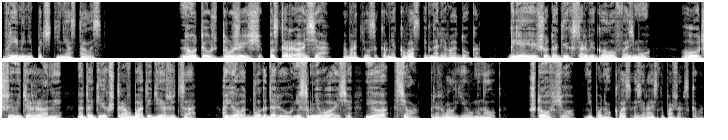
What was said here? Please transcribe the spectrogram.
Времени почти не осталось. «Ну ты уж, дружище, постарайся!» — обратился ко мне Квас, игнорируя дока. «Где я еще таких сорвиголов возьму? Лучшие ветераны, на таких штрафбаты держатся. А я вот благодарю, не сомневайся, я...» «Все!» — прервал я его монолог. «Что все?» — не понял Квас, озираясь на Пожарского.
